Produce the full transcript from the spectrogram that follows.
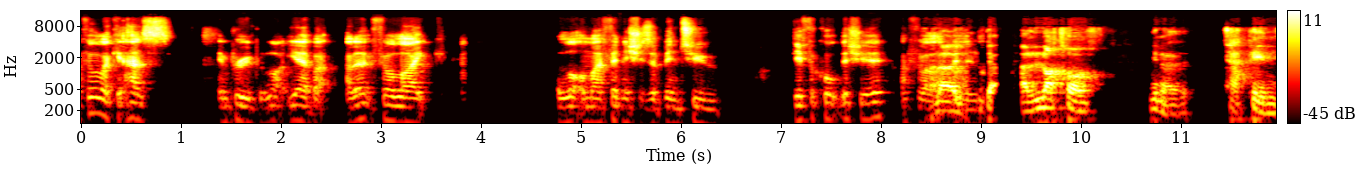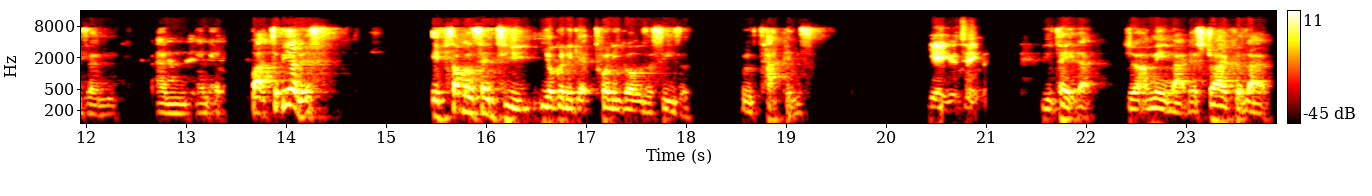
I feel like it has improved a lot, yeah, but I don't feel like a lot of my finishes have been too difficult this year. I feel like no, in... a lot of you know tap ins and and and. But to be honest, if someone said to you you're going to get 20 goals a season with tap ins, yeah, you take that. You take that. Do you know what I mean? Like there's strikers like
